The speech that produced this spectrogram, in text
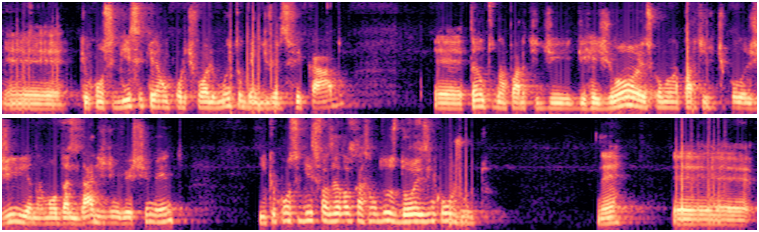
é, que eu conseguisse criar um portfólio muito bem diversificado, é, tanto na parte de, de regiões, como na parte de tipologia, na modalidade de investimento, e que eu conseguisse fazer a alocação dos dois em conjunto, né? É,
